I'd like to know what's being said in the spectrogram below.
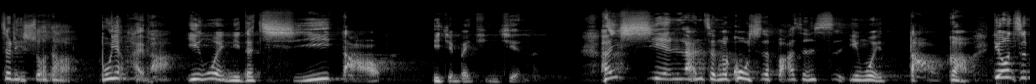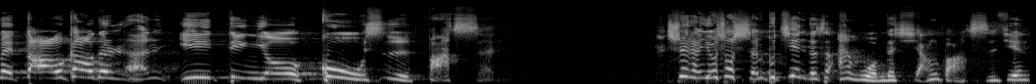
这里说到不要害怕，因为你的祈祷已经被听见了。很显然，整个故事发生是因为祷告。弟兄姊妹，祷告的人一定有故事发生。虽然有时候神不见得是按我们的想法、时间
